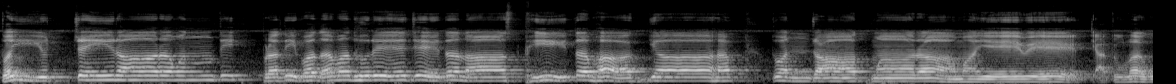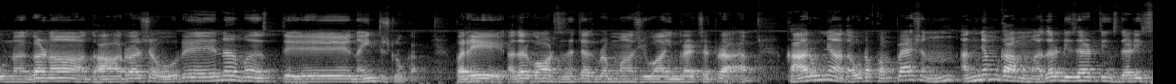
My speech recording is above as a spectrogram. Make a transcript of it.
त्वय्युच्चैरारमन्ति प्रतिपदमधुरे चेतनास्फीतभाग्याः। त्वञ्चात्मा राम एवेत्यातुलगुणगणाधारशौरे नमस्ते। नैन्त् श्लोक। परे other gods such as Brahma Shiva Indra etcetera कारुण्यात् औट् आफ़् कम्पेशन् अन्यं कामम् other desired things that is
